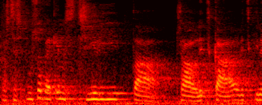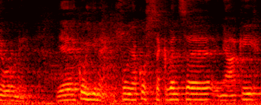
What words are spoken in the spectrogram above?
prostě způsob, jakým střílí ta třeba lidská, lidský neurony, je jako jiný. To jsou jako sekvence nějakých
